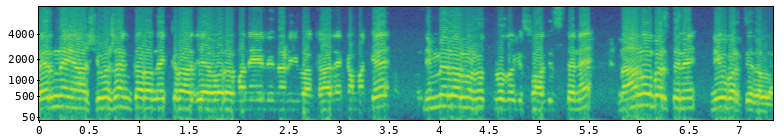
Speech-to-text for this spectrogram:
ಪೆರ್ನೆಯ ಶಿವಶಂಕರ ನೆಕ್ರಾಜೆ ಅವರ ಮನೆಯಲ್ಲಿ ನಡೆಯುವ ಕಾರ್ಯಕ್ರಮಕ್ಕೆ ನಿಮ್ಮೆಲ್ಲರನ್ನು ಹೃತ್ಪೂರ್ವಕವಾಗಿ ಸ್ವಾಗತಿಸ್ತೇನೆ. ನಾನು ಬರ್ತೇನೆ, ನೀವು ಬರ್ತೀರಲ್ಲ.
